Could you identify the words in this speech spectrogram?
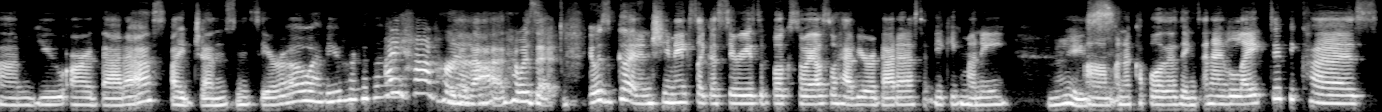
um, You Are a Badass by Jen Sincero. Have you heard of that? I have heard yeah. of that. How is it? It was good. And she makes like a series of books. So I also have You're a Badass at Making Money. Nice. Um, and a couple other things. And I liked it because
